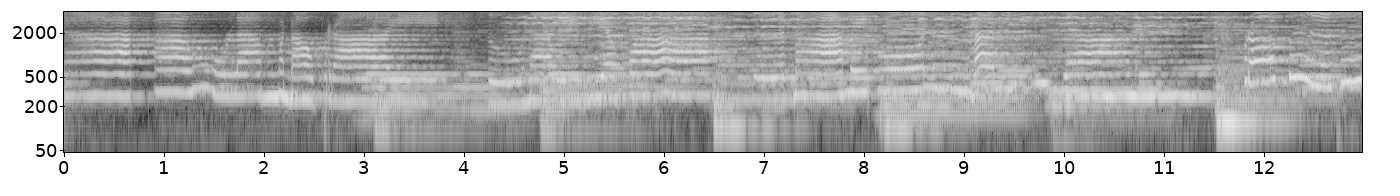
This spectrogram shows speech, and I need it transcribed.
จากเขาลำเนาไพร ในเวียงฟ้า เกิดมาไม่พ้นอนิจจังเพราะซื่อคือ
